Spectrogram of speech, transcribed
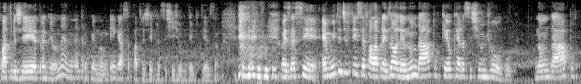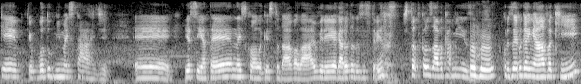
4G é tranquilo. Não é, não é tranquilo, não. Ninguém gasta 4G para assistir jogo o tempo inteiro. Mas assim, é muito difícil você falar para eles, olha, não dá porque eu quero assistir um jogo. Não dá porque eu vou dormir mais tarde. É, e assim, até na escola que eu estudava lá, eu virei a garota das estrelas, de tanto que eu usava camisa. Uhum. O Cruzeiro ganhava aqui,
